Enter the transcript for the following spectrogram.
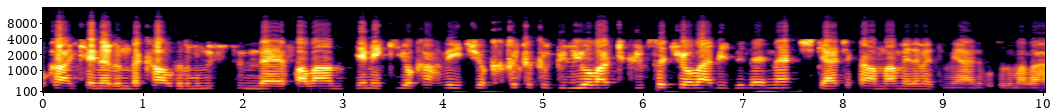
Sokağın kenarında kaldırımın üstünde falan yemek yiyor kahve içiyor kakır kakır gülüyorlar tükürük saçıyorlar birbirlerine. Hiç gerçekten anlam veremedim yani bu duruma ben.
